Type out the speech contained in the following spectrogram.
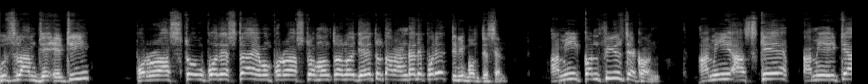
বুঝলাম যে এটি পররাষ্ট্র উপদেষ্টা এবং পররাষ্ট্র মন্ত্রণালয় যেহেতু তার আন্ডারে পড়ে, তিনি বলতেছেন। আমি কনফিউজ এখন। আমি আজকে, আমি এইটা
